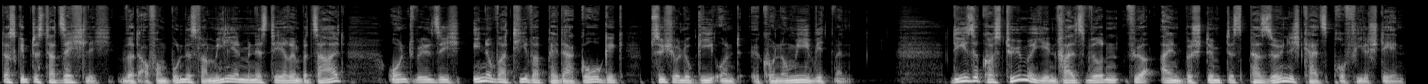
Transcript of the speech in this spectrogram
Das gibt es tatsächlich, wird auch vom Bundesfamilienministerium bezahlt und will sich innovativer Pädagogik, Psychologie und Ökonomie widmen. Diese Kostüme jedenfalls würden für ein bestimmtes Persönlichkeitsprofil stehen.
